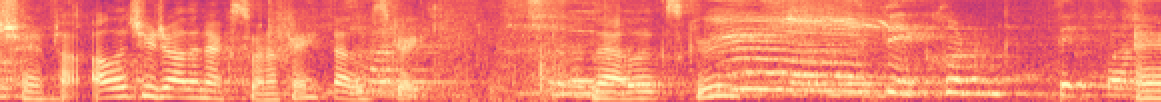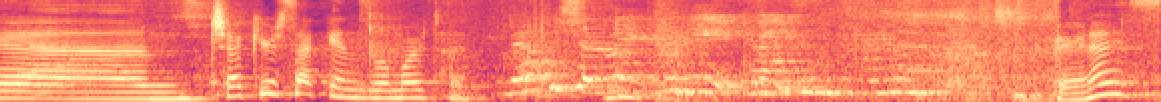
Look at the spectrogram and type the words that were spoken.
Straight up top. I'll let you draw the next one, okay? That looks great. That looks great. And check your seconds one more time. Very nice.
